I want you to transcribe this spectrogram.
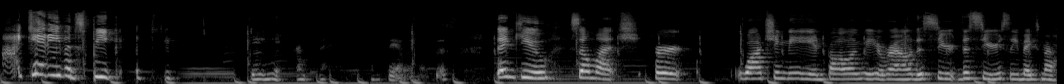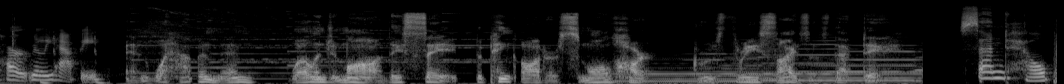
I can't even speak. Dang it. I'm, I'm failing at this. Thank you so much for watching me and following me around. This, ser- this seriously makes my heart really happy. And what happened then? Well, in Jamaa, they say the pink otter's small heart grew three sizes that day. Send help.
